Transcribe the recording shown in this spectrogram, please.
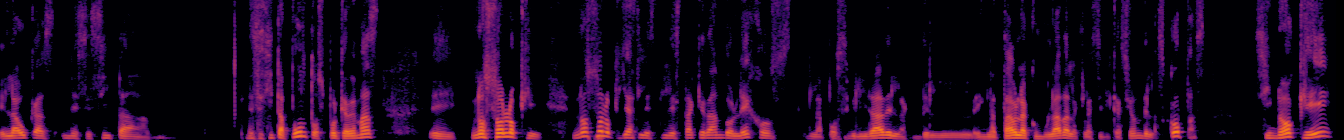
el Aucas necesita, necesita puntos, porque además eh, no solo que no solo que ya le, le está quedando lejos la posibilidad de la, del, en la tabla acumulada la clasificación de las copas, sino que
